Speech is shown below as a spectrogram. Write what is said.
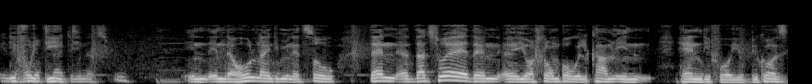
In if we did Mm. in in the whole 90 minutes. So then uh, that's where then uh, your Hlompho will come in handy for you because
